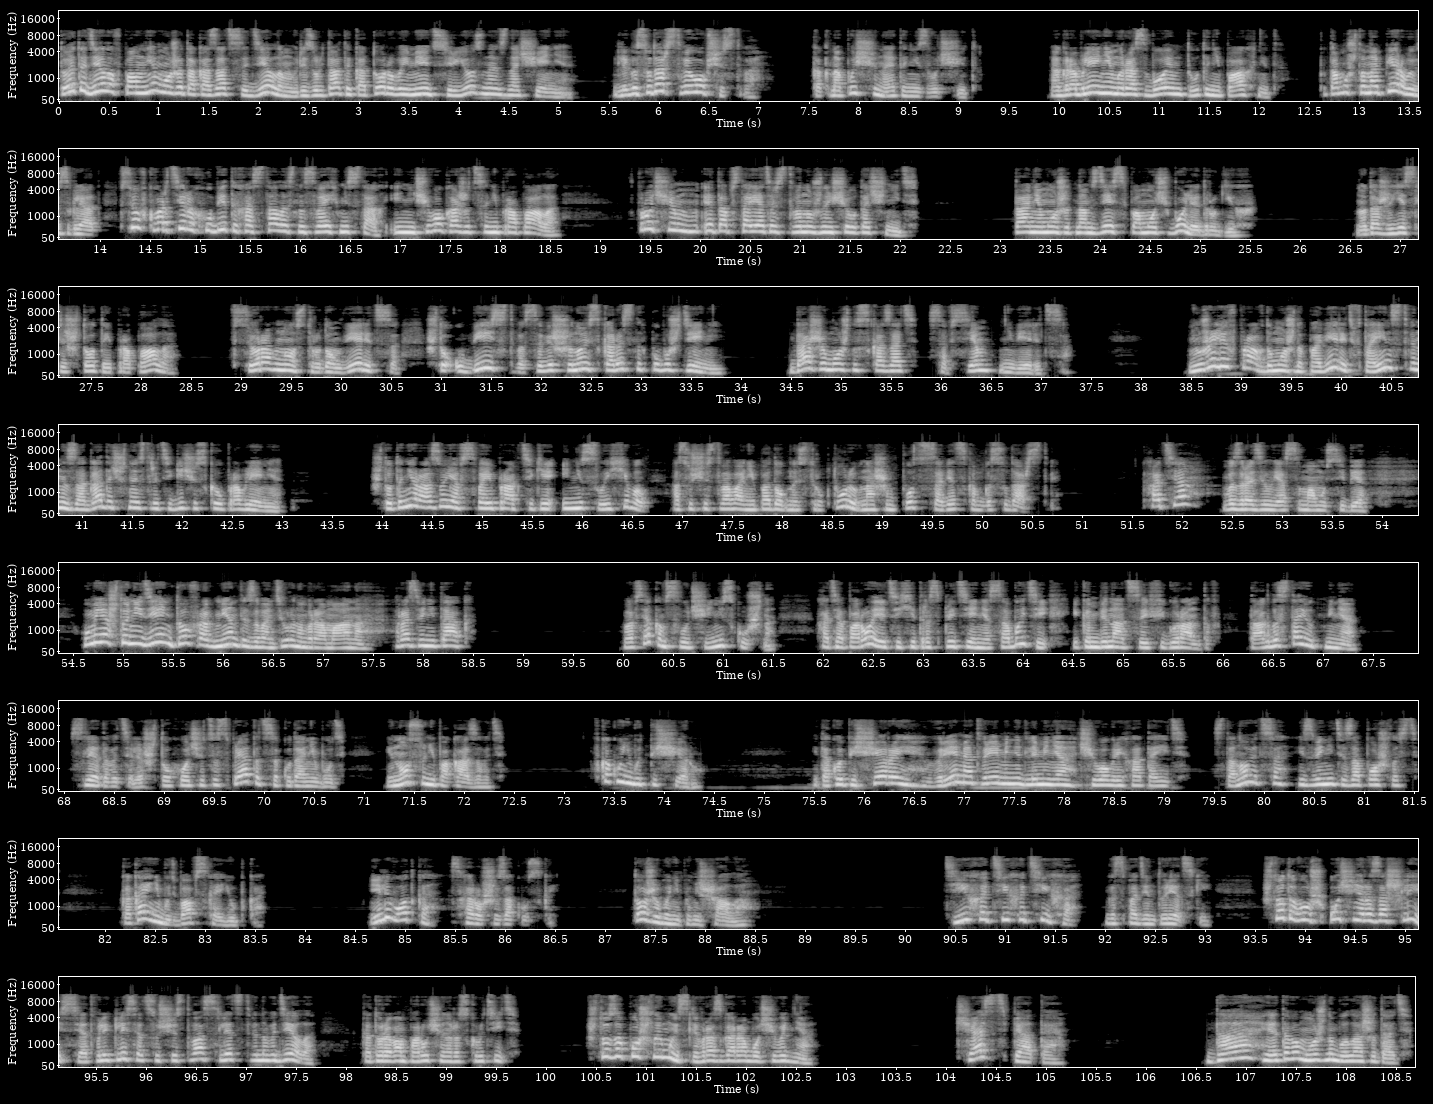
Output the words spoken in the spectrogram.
то это дело вполне может оказаться делом, результаты которого имеют серьезное значение для государства и общества, как напыщенно это не звучит. Ограблением и разбоем тут и не пахнет, потому что на первый взгляд все в квартирах убитых осталось на своих местах, и ничего, кажется, не пропало. Впрочем, это обстоятельство нужно еще уточнить. Таня может нам здесь помочь более других. Но даже если что-то и пропало, все равно с трудом верится, что убийство совершено из корыстных побуждений. Даже, можно сказать, совсем не верится. Неужели и вправду можно поверить в таинственно-загадочное стратегическое управление? Что-то ни разу я в своей практике и не слыхивал о существовании подобной структуры в нашем постсоветском государстве. Хотя, — возразил я самому себе, — у меня что ни день, то фрагмент из авантюрного романа. Разве не так? Во всяком случае, не скучно, хотя порой эти хитросплетения событий и комбинации фигурантов так достают меня, следователя, что хочется спрятаться куда-нибудь и носу не показывать. В какую-нибудь пещеру. И такой пещерой время от времени для меня, чего греха таить, становится, извините за пошлость, какая-нибудь бабская юбка. Или водка с хорошей закуской. Тоже бы не помешало. Тихо, тихо, тихо, господин Турецкий. Что-то вы уж очень разошлись и отвлеклись от существа следственного дела — которое вам поручено раскрутить. Что за пошлые мысли в разгар рабочего дня? Часть пятая. Да, этого можно было ожидать.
